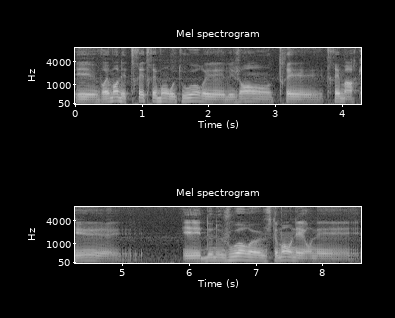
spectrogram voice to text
Et vraiment des très très bons retours et les gens très, très marqués. De nos jours, justement, on est, on est,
